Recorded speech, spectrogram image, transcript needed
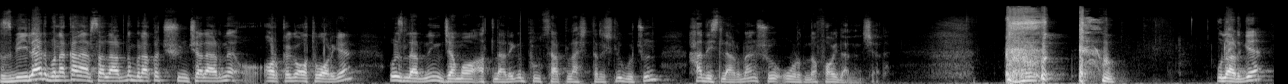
Hizbiylar bunaqa narsalarni bunaqa tushunchalarni orqaga otib yuborgan o'zlarining jamoatlariga pul sarflashtirishlik uchun hadislardan shu o'rinda foydalanishadi. ularga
